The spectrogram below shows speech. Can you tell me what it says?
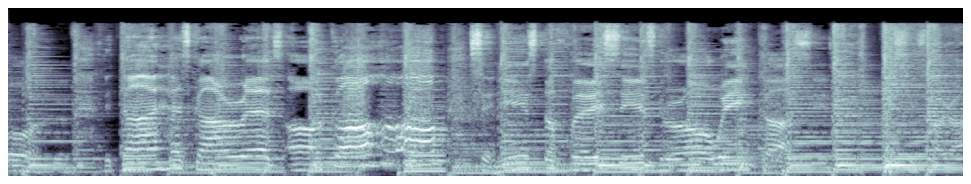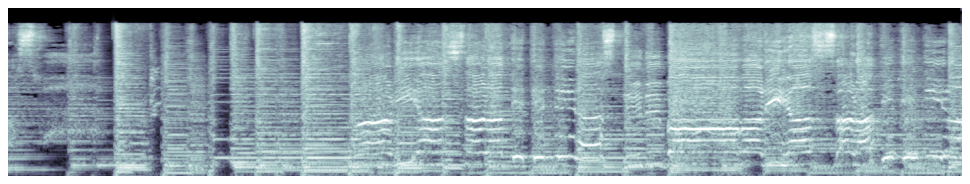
awful The time has gone, red's all gone. Sinister faces growing curses. This is our last Maria Sara Titira, Stidi Baba, Maria Sara Titira, Baba.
